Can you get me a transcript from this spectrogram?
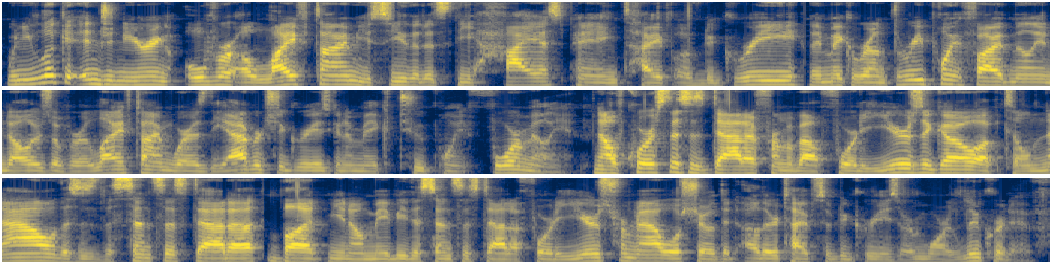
when you look at engineering over a lifetime, you see that it's the highest paying type of degree. They make around $3.5 million over a lifetime, whereas the average degree is gonna make 2.4 million. Now, of course, this is data from about 40 years ago up till now. This is the census data, but you know, maybe the census data 40 years from now will show that other types of degrees are more lucrative.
